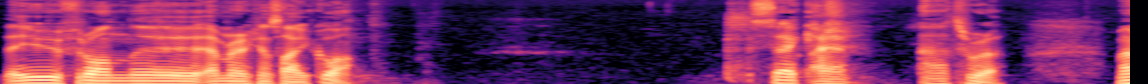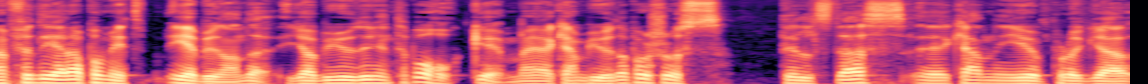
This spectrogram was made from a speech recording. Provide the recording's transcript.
Det är ju från eh, American Psycho. Säkert. Nej, jag tror det. Men fundera på mitt erbjudande. Jag bjuder inte på hockey, men jag kan bjuda på skjuts. Tills dess eh, kan ni ju plugga,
